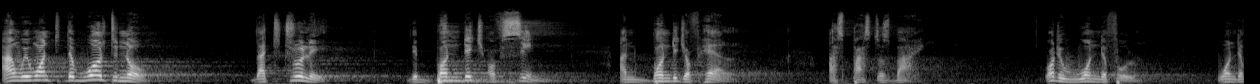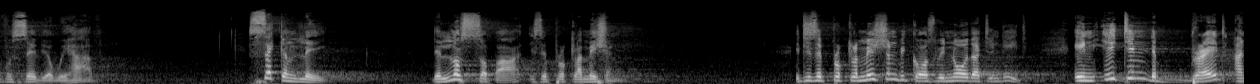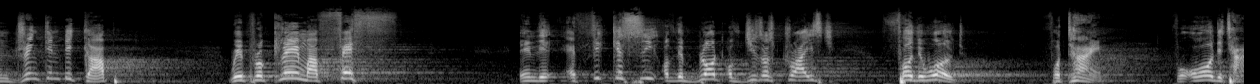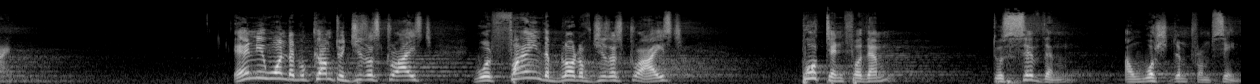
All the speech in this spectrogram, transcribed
And we want the world to know that truly the bondage of sin and bondage of hell has passed us by. What a wonderful, wonderful Savior we have. Secondly, the Lord's Supper is a proclamation. It is a proclamation because we know that indeed, in eating the bread and drinking the cup, we proclaim our faith in the efficacy of the blood of Jesus Christ for the world, for time, for all the time. Anyone that will come to Jesus Christ will find the blood of Jesus Christ potent for them to save them and wash them from sin.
